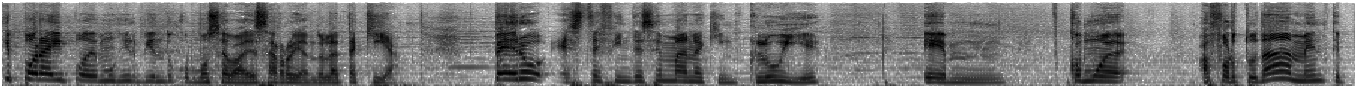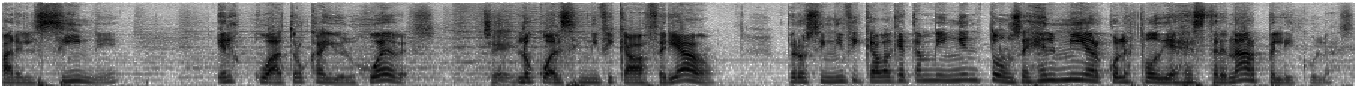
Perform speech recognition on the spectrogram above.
y por ahí podemos ir viendo cómo se va desarrollando la taquilla. Pero este fin de semana que incluye, em, como afortunadamente para el cine, el 4 cayó el jueves, Sí. lo cual significaba feriado. Pero significaba que también entonces el miércoles podías estrenar películas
